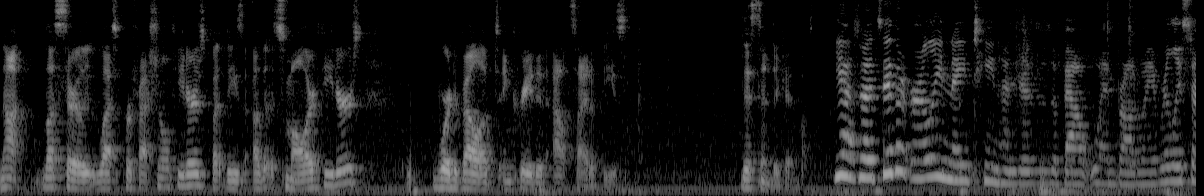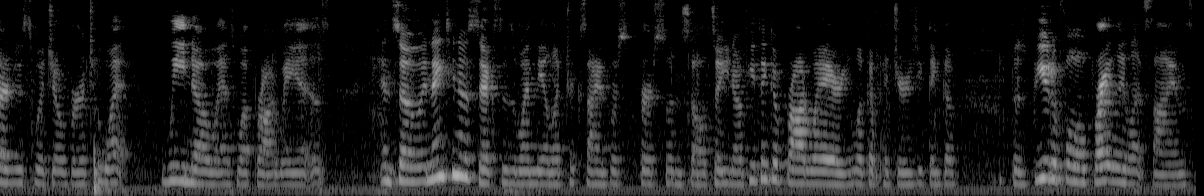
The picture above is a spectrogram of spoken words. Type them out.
not necessarily less professional theaters, but these other smaller theaters were developed and created outside of these this syndicate. Yeah, so I'd say the early 1900s is about when Broadway really started to switch over to what we know as what Broadway is. And so in 1906 is when the electric signs were first installed. So, you know, if you think of Broadway or you look at pictures, you think of those beautiful, brightly lit signs.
